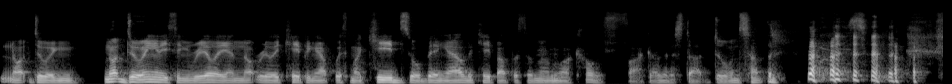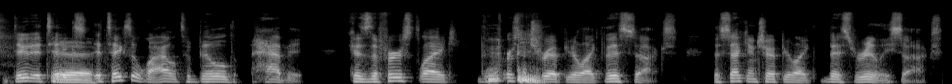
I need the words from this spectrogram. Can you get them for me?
not doing not doing anything really, and not really keeping up with my kids or being able to keep up with them. I'm like, oh fuck, I'm gonna start doing something. dude it takes Yeah. it takes a while to build habit. Because the first like the first trip you're like this sucks. The second trip you're like this really sucks.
